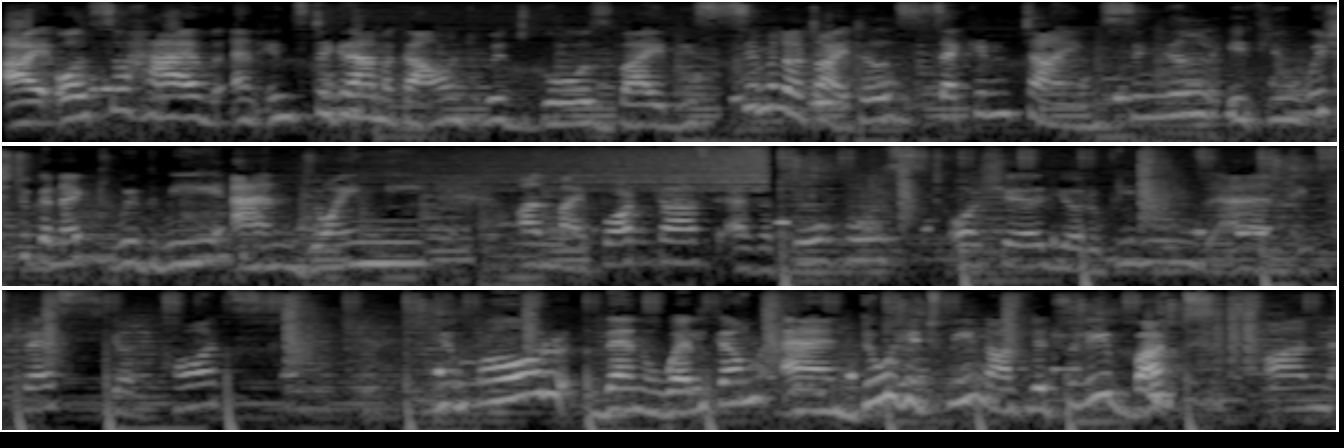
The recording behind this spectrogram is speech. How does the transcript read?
I also have an Instagram account which goes by the similar title, Second Time Single. If you wish to connect with me and join me on my podcast as a co-host or share your opinions and express your thoughts, you're more than welcome and do hit me, not literally, but on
